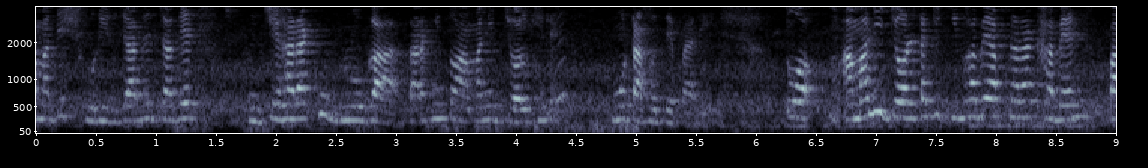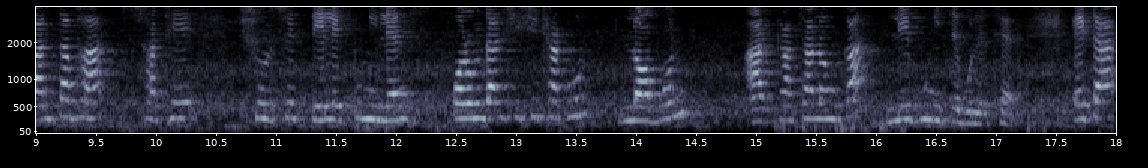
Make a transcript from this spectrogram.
আমাদের শরীর, যাদের যাদের চেহারা খুব রোগা, তারা কিন্তু আমানির জল খেলে মোটা হতে পারে। তো আমানির জলটাকে কীভাবে আপনারা খাবেন? পান্তা ভাত, সাথে সর্ষের তেল একটু নিলেন। পরমদাল শিশি ঠাকুর, লবণ আর কাঁচা লঙ্কা লেবু নিতে বলেছেন। এটা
